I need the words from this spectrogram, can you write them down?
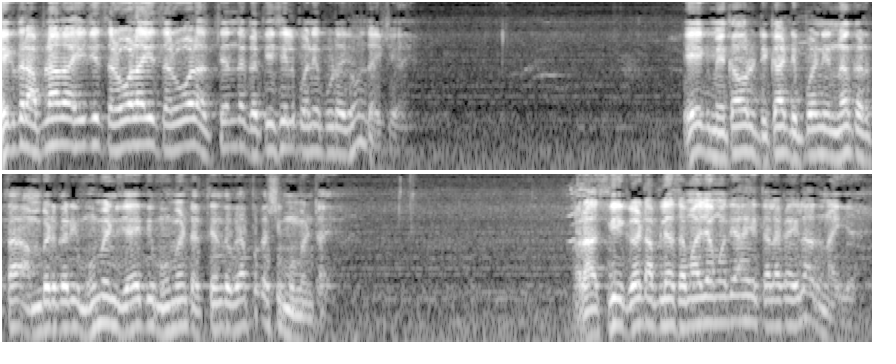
एक तर आपणाला ही जी चळवळ आहे ही चळवळ अत्यंत गतिशीलपणे पुढे घेऊन जायची आहे. एकमेकावर टीका टिप्पणी न करता आंबेडकरी मुवमेंट जी आहे ती मुवमेंट अत्यंत व्यापक अशी मुवमेंट आहे. राजकीय गट आपल्या समाजामध्ये आहे त्याला काही इलाज नाही आहे.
